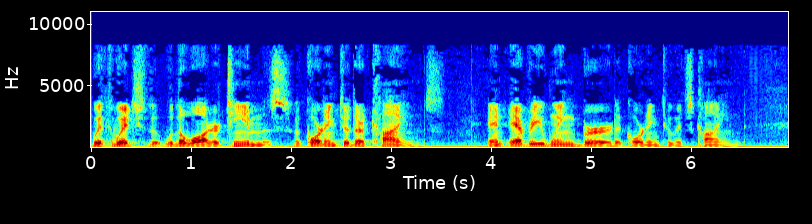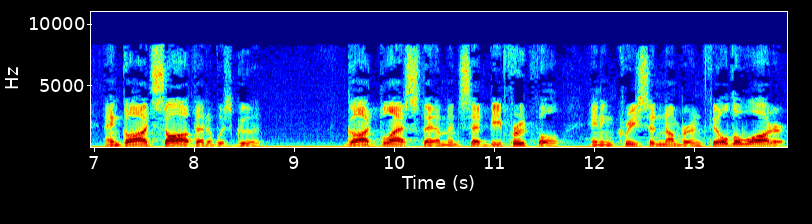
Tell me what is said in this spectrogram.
with which the, water teems according to their kinds, and every winged bird according to its kind. And God saw that it was good. God blessed them and said, Be fruitful and increase in number, and fill the water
